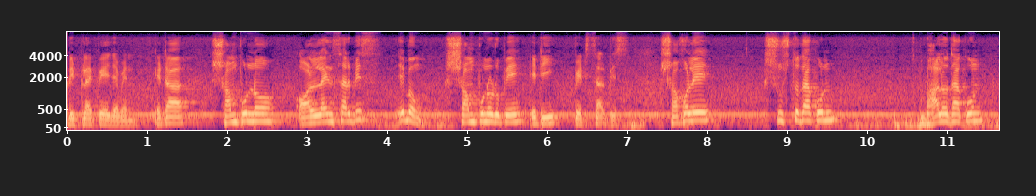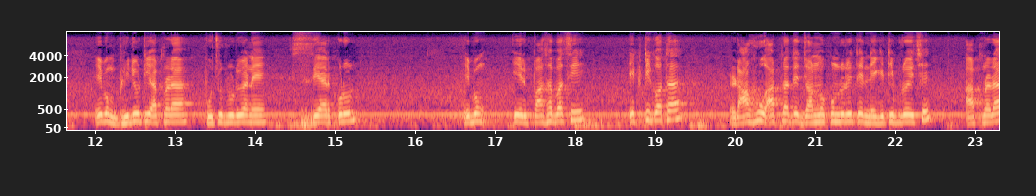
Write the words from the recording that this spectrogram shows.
রিপ্লাই পেয়ে যাবেন। এটা সম্পূর্ণ অনলাইন সার্ভিস এবং সম্পূর্ণরূপে এটি পেট সার্ভিস সকলে সুস্থ থাকুন। ভালো থাকুন এবং ভিডিওটি আপনারা প্রচুর পরিমাণে শেয়ার করুন। এবং এর পাশাপাশি একটি কথা, রাহু আপনাদের জন্মকুণ্ডলিতে নেগেটিভ রয়েছে। আপনারা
